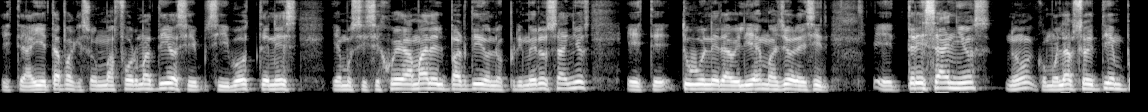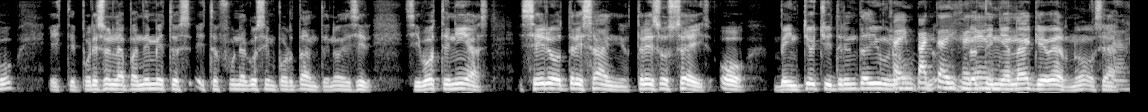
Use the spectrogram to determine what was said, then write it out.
este, hay etapas que son más formativas. Si, si vos tenés, digamos, si se juega mal el partido en los primeros años, este, tu vulnerabilidad es mayor. Es decir, eh, tres años, ¿no? Como lapso de tiempo, este, por eso en la pandemia esto, es- esto fue una cosa importante, ¿no? Es decir, si vos tenías 0 o 3 años, 3 o 6 o 28 y 31, Ya impacta no, diferente. no tenía nada que ver, ¿no? O sea, Claro.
